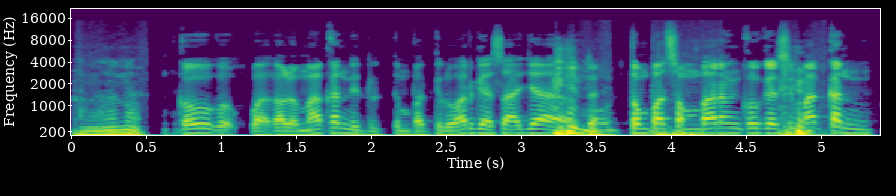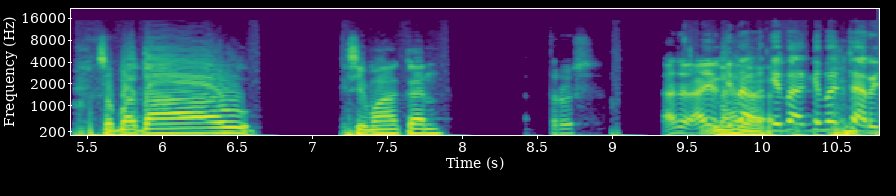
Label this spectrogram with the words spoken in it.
Anak-anak. Kau kalau makan di tempat keluarga saja. Mau tempat sembarang kau kasih makan. Sobat tahu kasih makan. Terus ada ayo Nah, kita nah. kita kita cari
